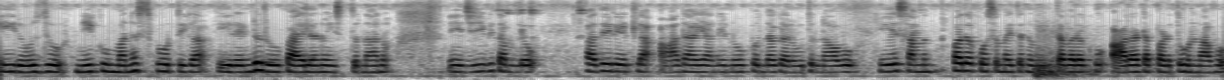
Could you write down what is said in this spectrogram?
ఈరోజు నీకు మనస్ఫూర్తిగా ఈ రెండు రూపాయలను ఇస్తున్నాను. నీ జీవితంలో పది రేట్ల ఆదాయాన్ని నువ్వు పొందగలుగుతున్నావు. ఏ సంపద కోసమైతే నువ్వు ఇంతవరకు ఆరాటపడుతూ ఉన్నావో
